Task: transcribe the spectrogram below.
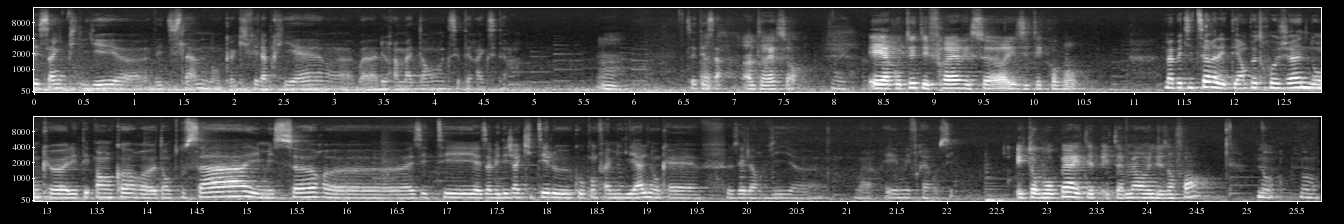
les cinq piliers de l'islam, donc qui fait la prière, voilà, le ramadan, etc. etc. Hmm. C'était ça. Intéressant. Et à côté, tes frères et sœurs, ils étaient comment? Ma petite sœur, elle était un peu trop jeune, donc euh, elle n'était pas encore euh, dans tout ça. Et mes sœurs, euh, elles, étaient, elles avaient déjà quitté le cocon familial, donc elles faisaient leur vie. voilà. Et mes frères aussi. Et ton beau-père et ta mère ont eu des enfants? Non, non, non.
